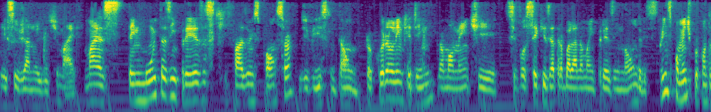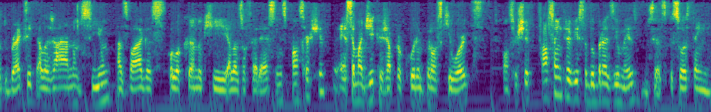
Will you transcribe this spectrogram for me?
isso já não existe mais. Mas tem muitas empresas que fazem um sponsor de visto, então procura no LinkedIn. Normalmente, se você quiser trabalhar numa empresa em Londres, principalmente por conta do Brexit, elas já anunciam as vagas colocando que elas oferecem sponsorship. Essa é uma dica, já procurem pelos keywords sponsorship. Faça a entrevista do Brasil mesmo, se as pessoas têm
